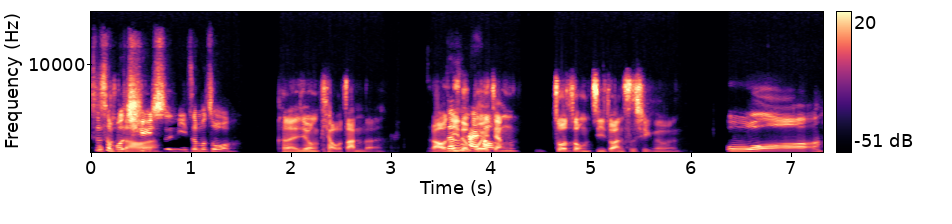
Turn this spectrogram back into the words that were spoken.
是什么驱使你这么做？可能这种挑战的，然后你都不会这样做这种极端事情的。我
